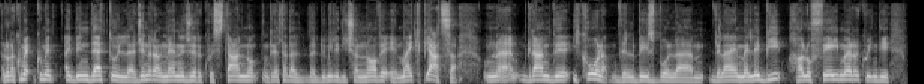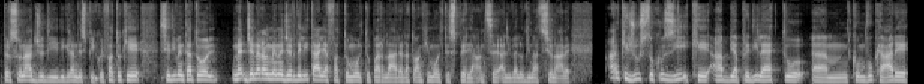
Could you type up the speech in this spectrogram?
Allora, come, come, hai ben detto, il general manager quest'anno, in realtà dal, dal 2019, è Mike Piazza, una grande icona del baseball um, della MLB, Hall of Famer, quindi personaggio di, di, grande spicco. Il fatto che sia diventato general manager dell'Italia ha fatto molto parlare, ha dato anche molte esperienze a livello di nazionale anche giusto così che abbia prediletto um, convocare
